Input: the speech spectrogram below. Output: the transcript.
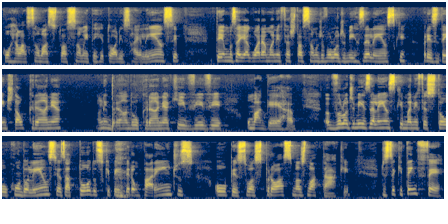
com relação à situação em território israelense. Temos aí agora a manifestação de Volodymyr Zelensky, presidente da Ucrânia, lembrando a Ucrânia que vive uma guerra. Volodymyr Zelensky manifestou condolências a todos que perderam parentes ou pessoas próximas no ataque. Disse que tem fé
